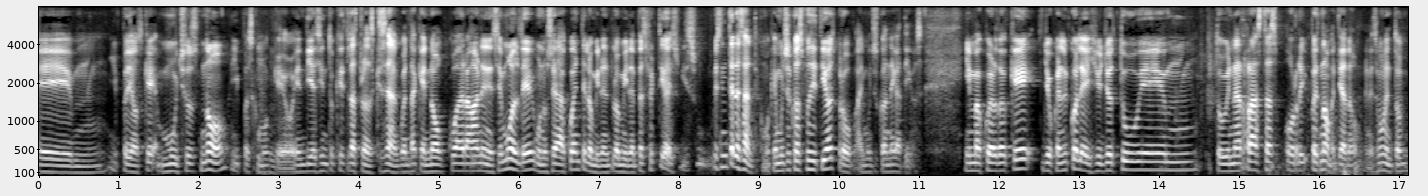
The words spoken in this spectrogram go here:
Eh, y pues digamos que muchos no, y pues como que hoy en día siento que las personas que se dan cuenta que no cuadraban en ese molde, uno se da cuenta y lo mira, lo mira en perspectiva. Es, es, es interesante, como que hay muchas cosas positivas, pero hay muchas cosas negativas. Y me acuerdo que yo con el colegio yo tuve, mm, tuve unas rastas horribles, pues no, mentira, no, en ese momento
